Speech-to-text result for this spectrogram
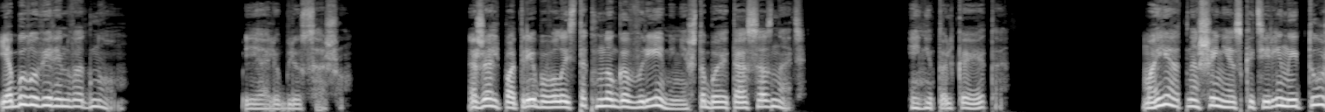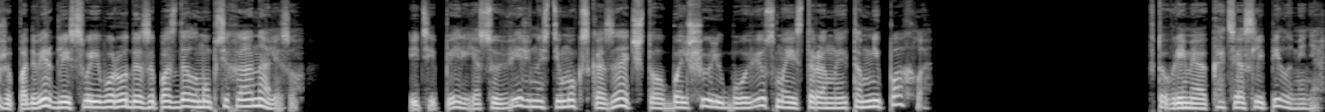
я был уверен в одном. Я люблю Сашу. Жаль, потребовалось так много времени, чтобы это осознать. И не только это. Мои отношения с Катериной тоже подверглись своего рода запоздалому психоанализу. И теперь я с уверенностью мог сказать, что большой любовью с моей стороны там не пахло. В то время Катя ослепила меня,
